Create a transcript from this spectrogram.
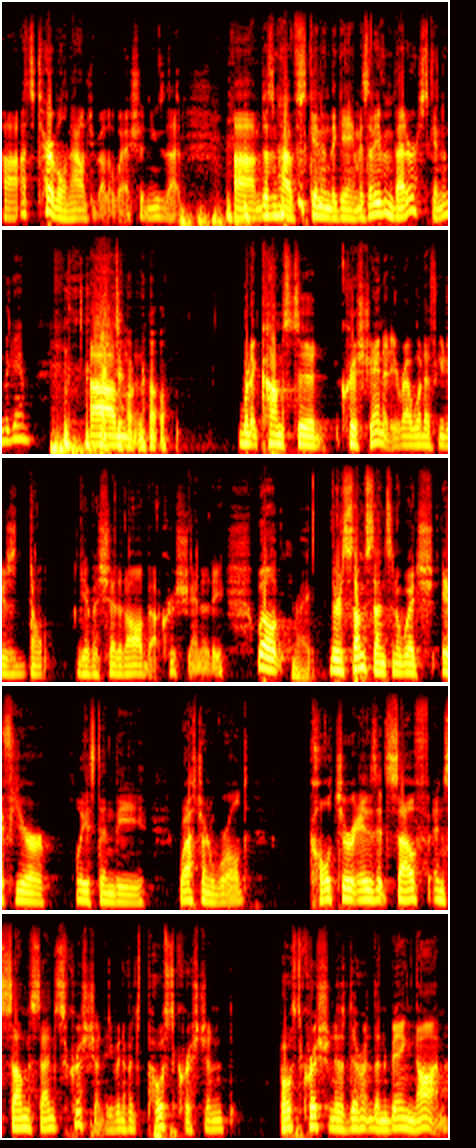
uh, that's a terrible analogy, by the way. I shouldn't use that. Um, doesn't have skin in the game. Is that even better? Skin in the game? I Um, don't know. when it comes to Christianity, right? What if you just don't give a shit at all about Christianity? Well, Right. there's some sense in which, if you're at least in the Western world, culture is itself in some sense Christian, even if it's post-Christian. Post-Christian is different than being non,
